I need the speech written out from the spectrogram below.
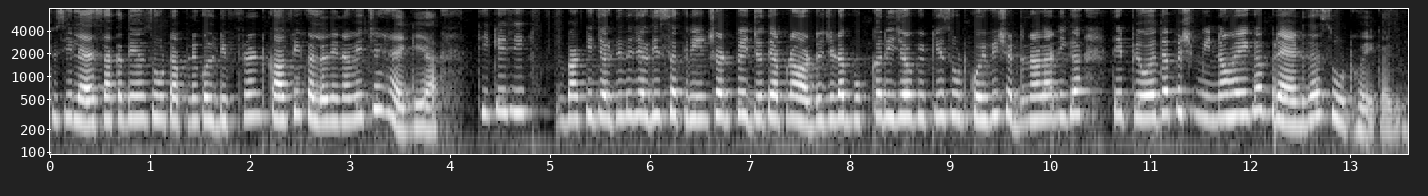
ਤੁਸੀਂ ਲੈ ਸਕਦੇ ਹੋ ਸੂਟ। ਆਪਣੇ ਕੋਲ ਡਿਫਰੈਂਟ ਕਾਫੀ ਕਲਰ ਇਹਨਾਂ ਵਿੱਚ ਹੈਗੇ ਆ। ਠੀਕ ਹੈ ਜੀ। ਬਾਕੀ ਜਲਦੀ ਤੋਂ ਜਲਦੀ ਸਕਰੀਨਸ਼ਾਟ ਭੇਜੋ ਤੇ ਆਪਣਾ ਆਰਡਰ ਜਿਹੜਾ ਬੁੱਕ ਕਰੀ ਜਾਓ, ਕਿਉਂਕਿ ਇਹ ਸੂਟ ਕੋਈ ਵੀ ਛੱਡਣ ਵਾਲਾ ਨਹੀਂਗਾ ਤੇ ਪਿਓਰ ਦਾ ਪਸ਼ਮੀਨਾ ਹੋਏਗਾ ਬ੍ਰਾਂਡ ਦਾ ਸੂਟ ਹੋਏਗਾ ਜੀ।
